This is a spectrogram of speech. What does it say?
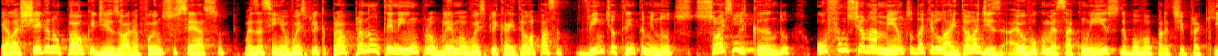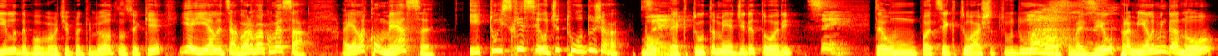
ela chega no palco e diz: Olha, foi um sucesso, mas assim, eu vou explicar, pra, pra não ter nenhum problema, eu vou explicar. Então ela passa 20 ou 30 minutos só explicando o funcionamento daquilo lá. Então ela diz: ah, Eu vou começar com isso, depois vou partir para aquilo, depois vou partir para aquele outro, não sei o quê. E aí ela diz: Agora vai começar. Aí ela começa e tu esqueceu de tudo já. Bom, Sim. é que tu também é diretor e Sim. Então pode ser que tu ache tudo uma Ah. bosta, mas eu, para mim, ela me enganou.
